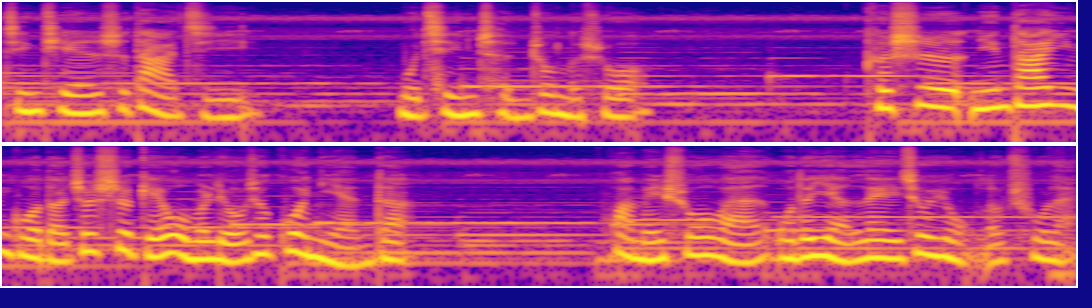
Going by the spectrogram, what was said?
今天是大吉，母亲沉重的说：“可是您答应过的，这是给我们留着过年的。”话没说完，我的眼泪就涌了出来。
